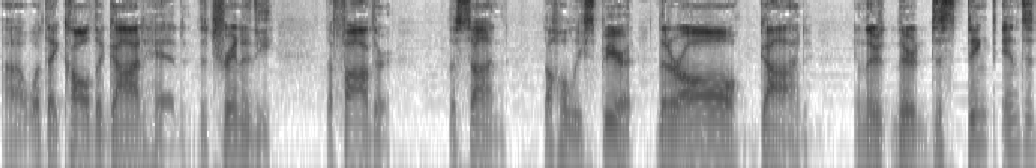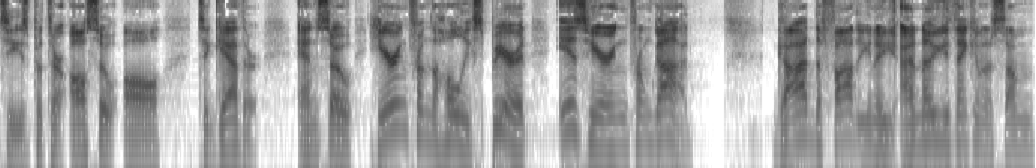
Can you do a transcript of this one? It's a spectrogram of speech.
uh, what they call the Godhead, the Trinity, the Father, the Son, the Holy Spirit, that are all God and they're they're distinct entities but they're also all together. And so hearing from the holy spirit is hearing from god. God the father you know i know you're thinking of some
